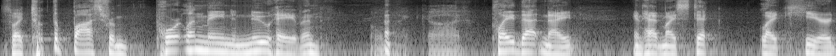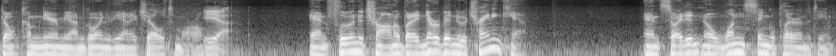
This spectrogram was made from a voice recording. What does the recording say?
So I took the bus from Portland, Maine, to New Haven, oh my god. played that night, and had my stick like here. Don't come near me. I'm going to the NHL tomorrow Yeah. and flew into Toronto, but I'd never been to a training camp. And so I didn't know one single player on the team.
